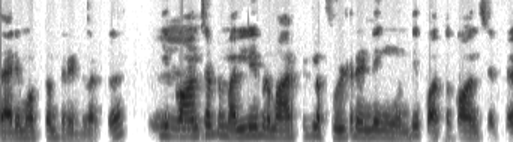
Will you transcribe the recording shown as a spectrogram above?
శారీ మొత్తం థ్రెడ్ వర్క్. ఈ కాన్సెప్ట్ మళ్ళీ ఇప్పుడు మార్కెట్లో ఫుల్ ట్రెండింగ్ ఉంది కొత్త కాన్సెప్ట్.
